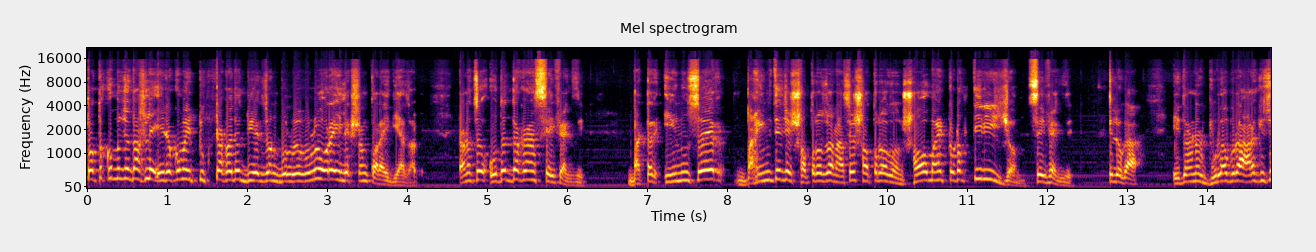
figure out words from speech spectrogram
ততক্ষণ পর্যন্ত আসলে এরকমই টুকটাক হয়তো দুই একজন বলবে বলবে ওরা ইলেকশন করাই দেওয়া যাবে। কারণ হচ্ছে ওদের দরকার সেফ এক্সিট ডাক্তার ইউনুসের বাহিনীতে যে সতেরো জন আছে, সতেরো জন সহ মানে টোটাল তিরিশ জন সেফ এক্সিট ছিল গা এই ধরনের বুড়া বুড়া আরও কিছু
